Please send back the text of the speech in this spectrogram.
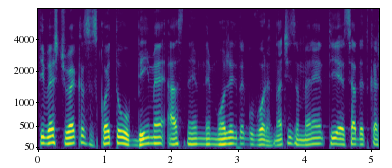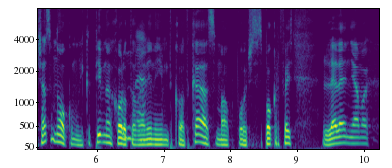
ти беше човека, с който уби ме, аз не, не можех да говоря. Значи за мен ти е сега да кажеш, аз съм много комуникативна, хората, Да. нали, не им такова така, аз съм малко повече с покърфейс. Леле, нямах,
